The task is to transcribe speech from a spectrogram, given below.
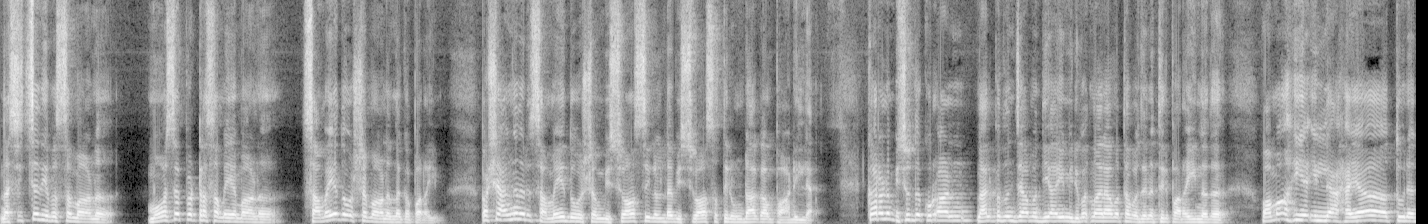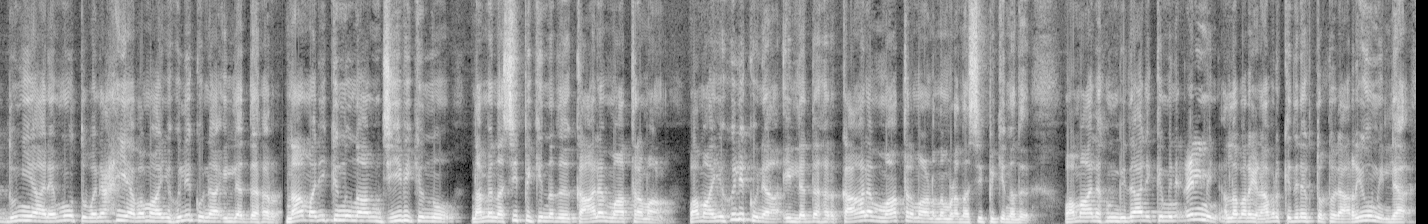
നശിച്ച ദിവസമാണ് മോശപ്പെട്ട സമയമാണ് സമയദോഷമാണെന്നൊക്കെ പറയും. പക്ഷെ അങ്ങനെ ഒരു സമയദോഷം വിശ്വാസികളുടെ വിശ്വാസത്തിൽ ഉണ്ടാകാൻ പാടില്ല. കാരണം വിശുദ്ധ ഖുർആൻ നാൽപ്പത്തഞ്ചാം അധ്യായം ഇരുപത്തിനാലാമത്തെ വചനത്തിൽ പറയുന്നത് വമാഹിയ ഹയാതുന ദുനിയാ ദഹർ. നാം മരിക്കുന്നു നാം ജീവിക്കുന്നു നമ്മെ നശിപ്പിക്കുന്നത് കാലം മാത്രമാണ്. വമായി ഹുലിക്കുന ദഹർ കാലം മാത്രമാണ് നമ്മളെ നശിപ്പിക്കുന്നത്. വമാലഹും വിദാലിക്കുമിൻ അല്ല പറയണം അവർക്ക് ഇതിനെ തൊട്ടൊരു അറിവുമില്ല.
